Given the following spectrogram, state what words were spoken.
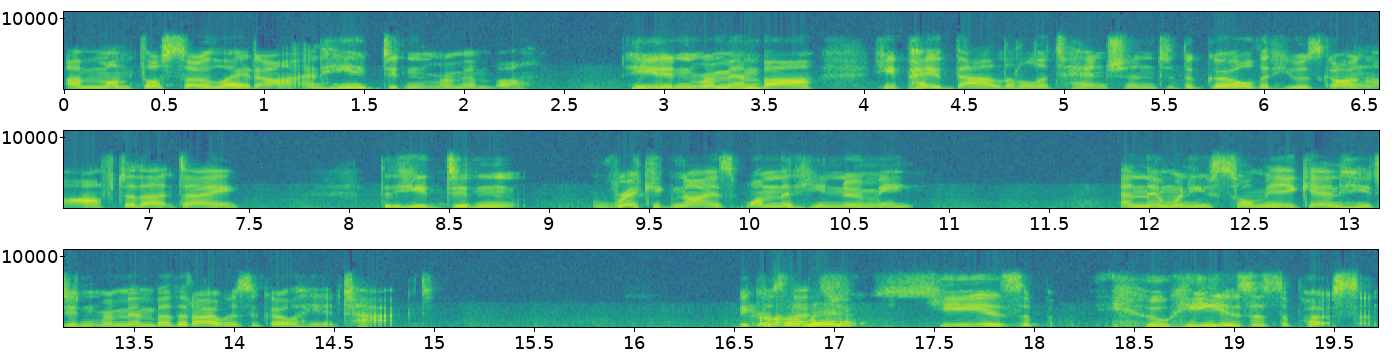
a month or so later and he didn't remember. He didn't remember. He paid that little attention to the girl that he was going after that day that he didn't recognize one that he knew me. And then when he saw me again, he didn't remember that I was the girl he attacked. Because that's who he is, a, who he is as a person.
